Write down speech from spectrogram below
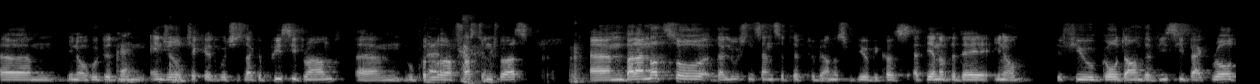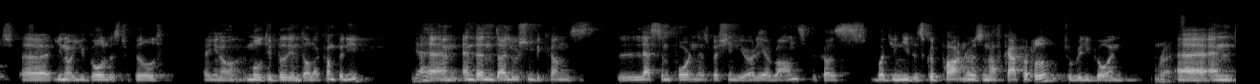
um, you know, who did okay. an angel ticket, which is like a pre-seed round, um, who put a lot of trust into us. Um, but I'm not so dilution sensitive, to be honest with you, because at the end of the day, you know, if you go down the VC back road, uh, you know, your goal is to build, a, you know, a multi-billion dollar company. Yeah. Um, and then dilution becomes less important, especially in the earlier rounds, because what you need is good partners, enough capital to really go in. Right. Uh, and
